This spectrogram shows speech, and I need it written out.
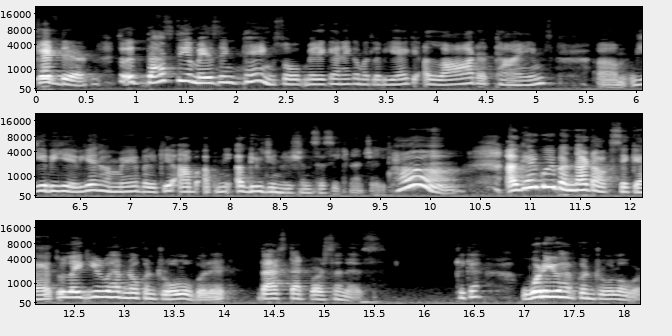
get there. So it, that's the amazing thing. So میرے کہنے کا مطلب یہ ہے کہ a lot of times یہ بیہیویئر ہمیں بلکہ اب اپنی اگلی جنریشن سے سیکھنا چاہیے۔ ہاں۔ اگر کوئی بندہ ٹاکسک ہے تو like you have no control over it that's that person is ٹھیک ہے؟ What you have control over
